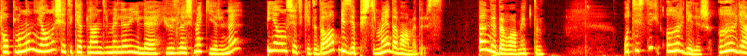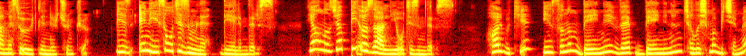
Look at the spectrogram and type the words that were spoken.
Toplumun yanlış etiketlendirmeleriyle yüzleşmek yerine bir yanlış etiketi daha biz yapıştırmaya devam ederiz. Ben de devam ettim. Otistik ağır gelir, ağır gelmesi öğütlenir çünkü. Biz en iyisi otizmli diyelim deriz. Yalnızca bir özelliği otizm deriz. Halbuki insanın beyni ve beyninin çalışma biçimi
